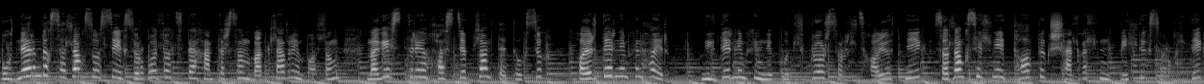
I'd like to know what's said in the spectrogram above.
Бүгд найрамдах Солонгос улсын их сургуулиудтай хамтарсан бакалаврын болон магистрийн хос дипломтой төгсөх хоёр дээр нэмэх нь хоёр 1 дээр нэмэх 1 хөтөлбөрөөр суралцах оюутныг Солонгос хэлний топик шалгалтанд бэлтгэх сургалтыг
